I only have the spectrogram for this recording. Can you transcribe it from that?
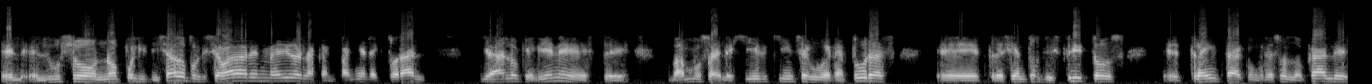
el, el uso no politizado, porque se va a dar en medio de la campaña electoral. Ya lo que viene, este, vamos a elegir 15 gubernaturas, eh, 300 distritos, eh, 30 congresos locales,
